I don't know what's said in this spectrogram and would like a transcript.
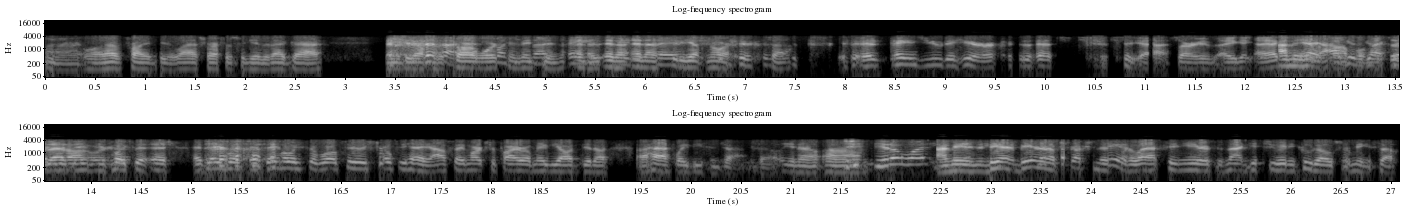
All right. Well, that would probably be the last reference we give to that guy. Going to be off at a Star Wars convention in a, in a, in a city up north. So it pains you to hear. That's yeah. Sorry, I, I, I mean, hey, I'll give the guy credit if they, the, if, they hoist, if they hoist the World Series trophy. Hey, I'll say Mark Shapiro. Maybe y'all did a a halfway decent job. So you know, um, you, you know what? I mean, being being an obstructionist for the last ten years does not get you any kudos for me. So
